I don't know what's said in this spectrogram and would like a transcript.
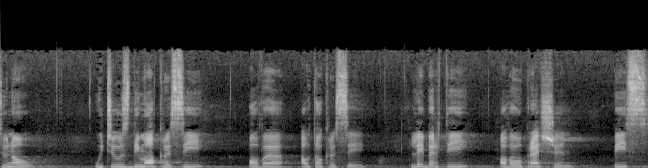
to know we choose democracy over autocracy, liberty over oppression, peace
